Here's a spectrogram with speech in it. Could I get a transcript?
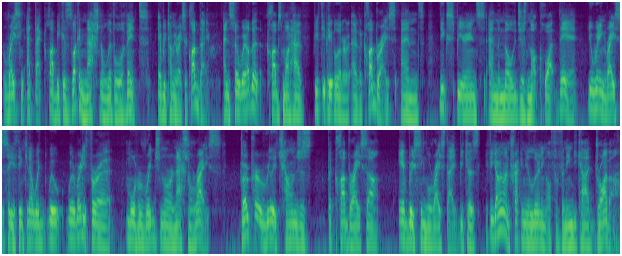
racing at that club because it's like a national level event every time you race a club day. And so where other clubs might have 50 people at a, at a club race and the experience and the knowledge is not quite there, you're winning races. So you think, you know, we're, we're, we're ready for a more of a regional or a national race. GoPro really challenges the club racer every single race day because if you're going on track and you're learning off of an IndyCar driver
